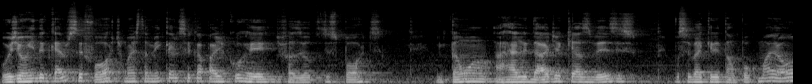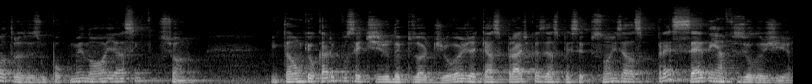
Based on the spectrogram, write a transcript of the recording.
hoje eu ainda quero ser forte, mas também quero ser capaz de correr, de fazer outros esportes. Então, a, a realidade é que às vezes você vai querer estar um pouco maior, outras vezes um pouco menor, e é assim funciona. Então, o que eu quero que você tire do episódio de hoje é que as práticas e as percepções, elas precedem a fisiologia.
